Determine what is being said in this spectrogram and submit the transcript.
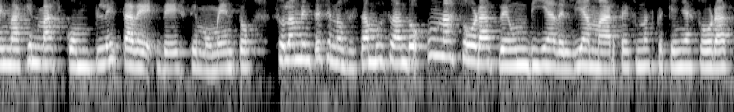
imagen más completa de, este momento. Solamente se nos está mostrando unas horas de un día, del día martes, unas pequeñas horas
